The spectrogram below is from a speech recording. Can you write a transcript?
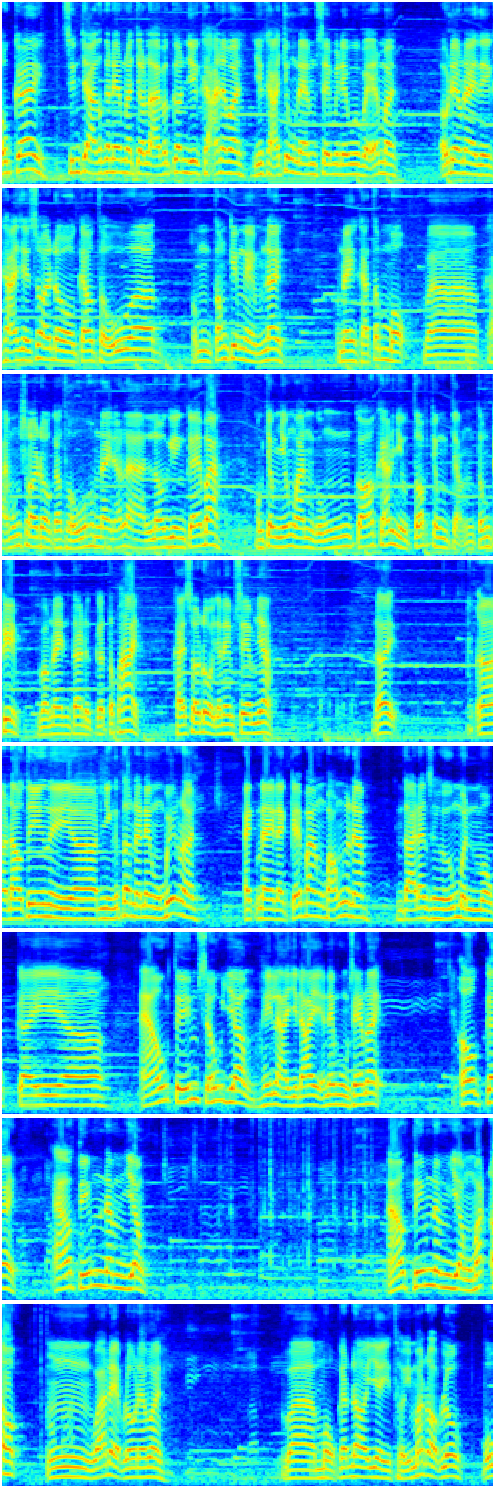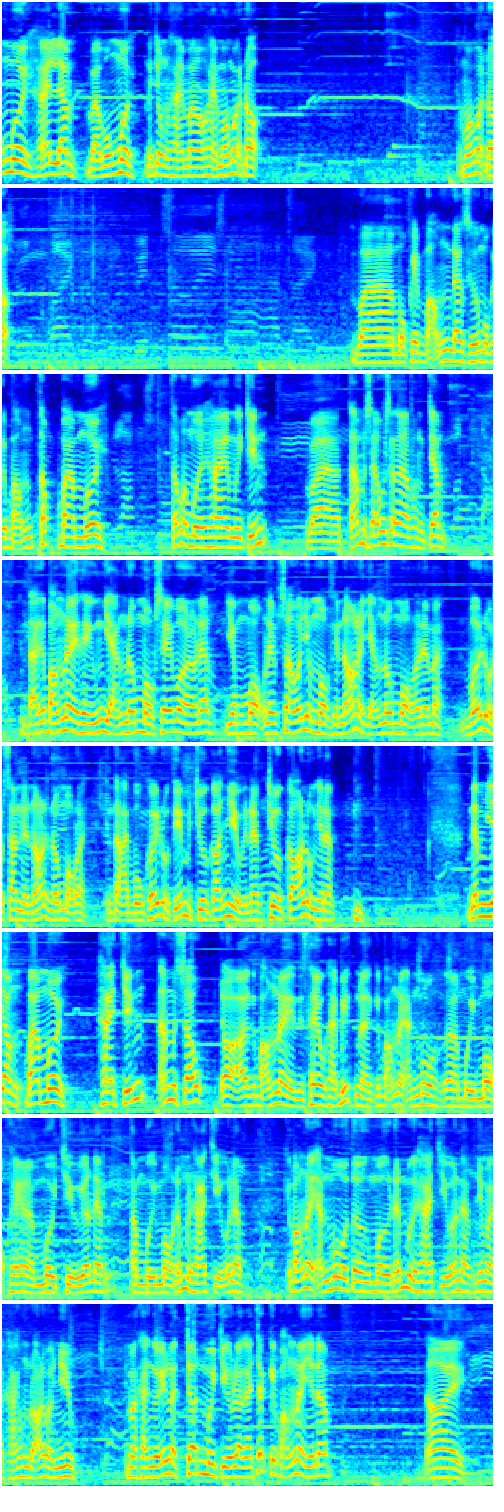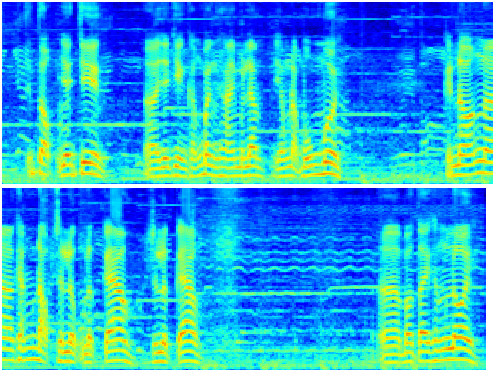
Ok, xin chào tất cả anh em đã trở lại với kênh Duy Khải em ơi. Duy Khải chúc anh em xem video vui vẻ em ơi. Ở đêm này thì Khải sẽ soi đồ cao thủ uh, Tống Kim ngày hôm nay. Hôm nay Khải top 1 và Khải muốn soi đồ cao thủ hôm nay đó là Login K3 Một trong những anh cũng có khá là nhiều top trong trận Tống Kim và hôm nay người ta được ờ, top 2. Khải soi đồ cho anh em xem nha. Đây. À, đầu tiên thì uh, nhìn cái tên này anh em cũng biết rồi. Ảc này là cái băng bóng anh em. Hiện tại đang sở hữu mình một cây uh, áo tím xấu dòng hay là gì đây anh em cùng xem đây. Ok áo tím 5 dòng. Áo tím 5 dòng mắt ộp ừ, quá đẹp luôn em ơi. Và một cái đôi giày thủy mắt ộp luôn. 40 25 và 40 nói chung là hai màu hai món mắt độ món mắt độ và một cái bỏng đang sử dụng một cái bỏng tóc 30 tóc 30 29 và 86 phần trăm. Hiện tại cái bóng này thì cũng dạng nôm 1 server rồi anh em. Dòng 1 anh em so với dòng 1 thì nó là dạng nôm 1 rồi anh em à Với đồ xanh thì nó là nôm 1 này Hiện tại vũ khí đồ tím thì chưa có nhiều anh em. Chưa có luôn nha anh em. 5 dòng 30 29 86 Trời ơi cái bóng này thì theo Khải biết là cái bóng này anh mua à, 11 hay là 10 triệu anh em. Tầm 11 đến 12 triệu anh em. Cái bóng này anh mua từ 10 đến 12 triệu anh em. Nhưng mà Khải không rõ là bao nhiêu. Nhưng mà Khải nghĩ là trên 10 triệu là chắc cái bóng này nha anh em. Đây Tiếp tục gia chiên. À, Gia chiên khẳng bằng 25 Dòng đọc 40 cái nón ờ, kháng độc sinh lực lực cao sinh lực cao. À, bao tay kháng lôi.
